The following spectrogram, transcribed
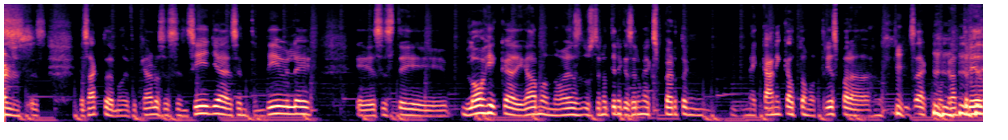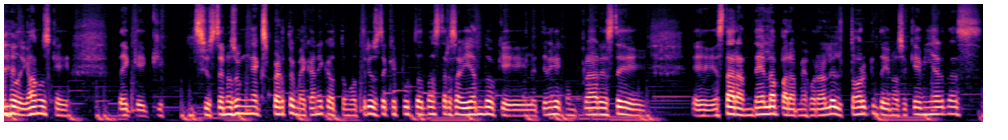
es, exacto, de modificarlos es sencilla, es entendible, es este, lógica, digamos, no es, usted no tiene que ser un experto en mecánica automotriz para, o sea, como Gran Turismo, digamos, que, de que, que, si usted no es un experto en mecánica automotriz, usted qué putas va a estar sabiendo que le tiene que comprar este eh, esta arandela para mejorarle el torque de no sé qué mierdas.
